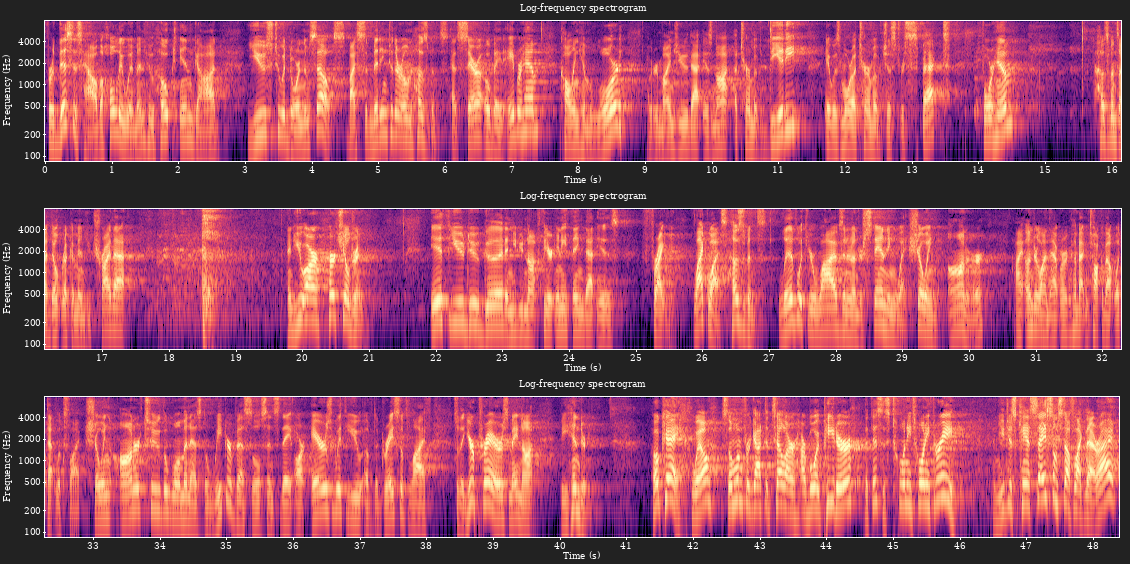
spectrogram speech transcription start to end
For this is how the holy women who hoped in God used to adorn themselves by submitting to their own husbands, as Sarah obeyed Abraham, calling him Lord. I would remind you that is not a term of deity, it was more a term of just respect for him. Husbands, I don't recommend you try that. and you are her children if you do good and you do not fear anything that is frightening. Likewise, husbands, live with your wives in an understanding way, showing honor. I underline that. We're going to come back and talk about what that looks like. Showing honor to the woman as the weaker vessel, since they are heirs with you of the grace of life, so that your prayers may not be hindered. Okay, well, someone forgot to tell our, our boy Peter that this is 2023, and you just can't say some stuff like that, right?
